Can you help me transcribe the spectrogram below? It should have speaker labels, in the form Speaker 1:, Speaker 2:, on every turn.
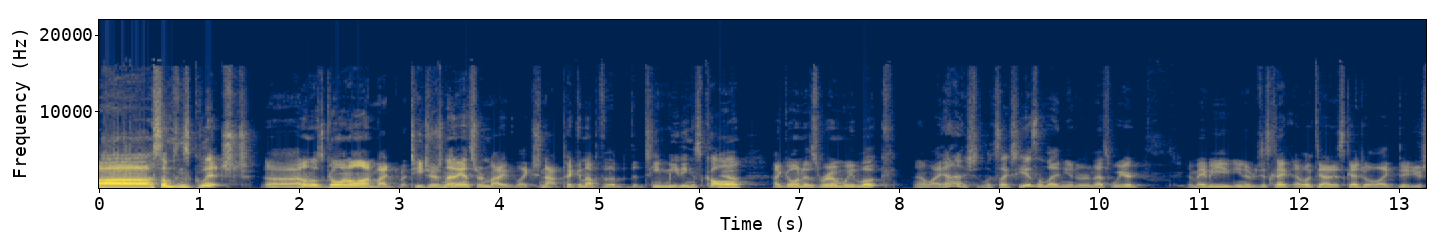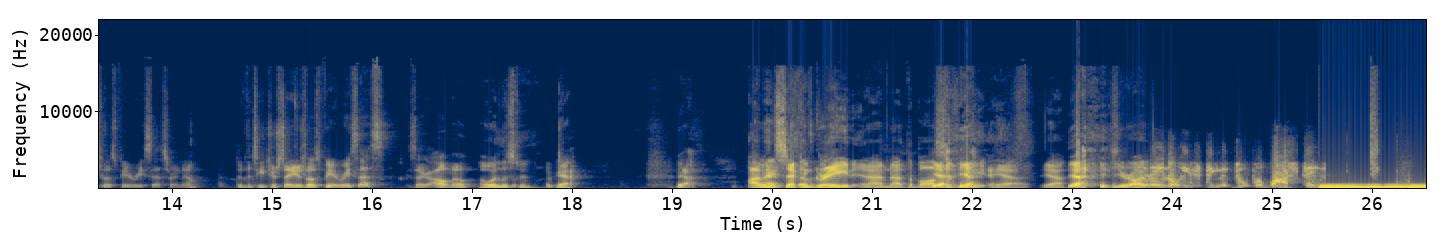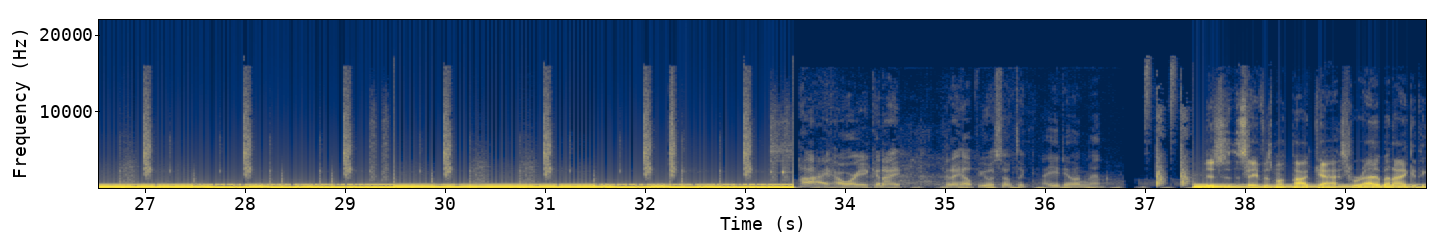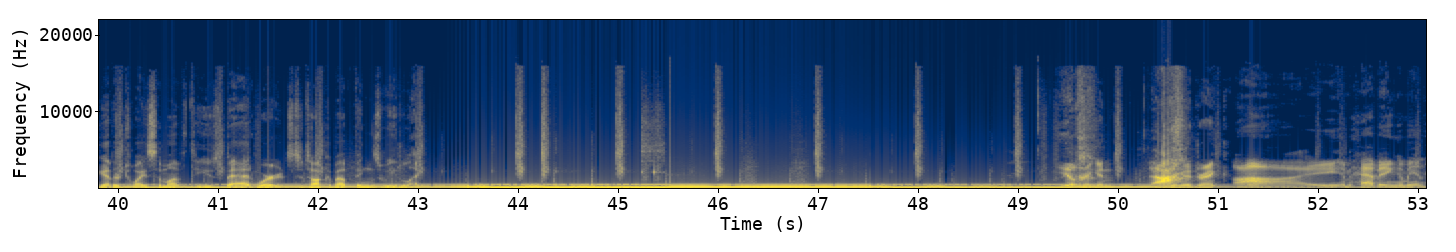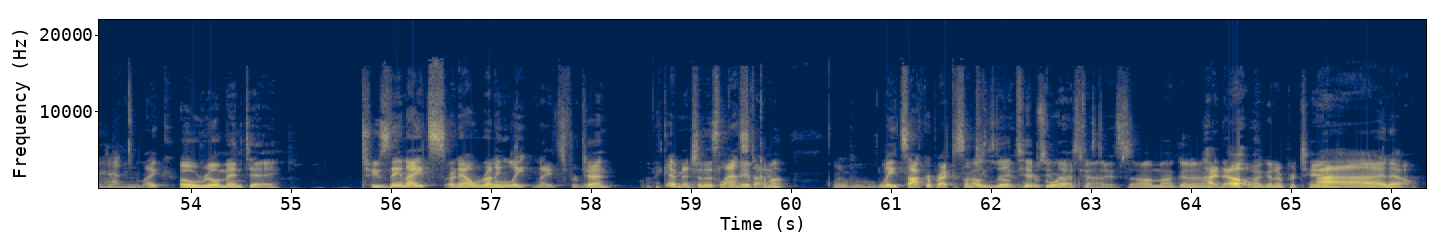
Speaker 1: Uh, something's glitched. Uh, I don't know what's going on. My my teacher's not answering. My like she's not picking up the the team meetings call.
Speaker 2: Yeah.
Speaker 1: I go in his room. We look, and I'm like, ah, she looks like she isn't letting you into the room. That's weird. And maybe you know disconnect. I looked down at his schedule. Like, dude, you're supposed to be at recess right now. Did the teacher say you're supposed to be at recess? He's like, I don't know.
Speaker 2: Oh, we're listening. Yeah.
Speaker 1: Yeah,
Speaker 2: I'm in
Speaker 1: Alright,
Speaker 2: second
Speaker 1: sounds good.
Speaker 2: grade and I'm not the boss
Speaker 1: Yeah,
Speaker 2: of
Speaker 1: yeah.
Speaker 2: me. Yeah. Yeah.
Speaker 1: yeah. You're on.
Speaker 3: It ain't no easy thing to do, but watch this.
Speaker 4: Can I help you with something?
Speaker 5: How you doing, man?
Speaker 2: This is the Safe as Milk podcast, where Adam and I get together twice a month to use bad words to talk about things we like. You're drinking? You
Speaker 1: Ah.
Speaker 2: drinking a drink?
Speaker 1: I am having a Manhattan, Mike.
Speaker 2: Oh, real mente.
Speaker 1: Tuesday nights are now running late nights for me.
Speaker 2: Okay.
Speaker 1: I think I mentioned this last
Speaker 2: May have
Speaker 1: time.
Speaker 2: come up.
Speaker 1: Late soccer practice on
Speaker 2: I was a
Speaker 1: Tuesday.
Speaker 2: little tipsy last time,
Speaker 1: Tuesdays.
Speaker 2: so I'm not gonna.
Speaker 1: I know.
Speaker 2: I'm not gonna pretend.
Speaker 1: I know.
